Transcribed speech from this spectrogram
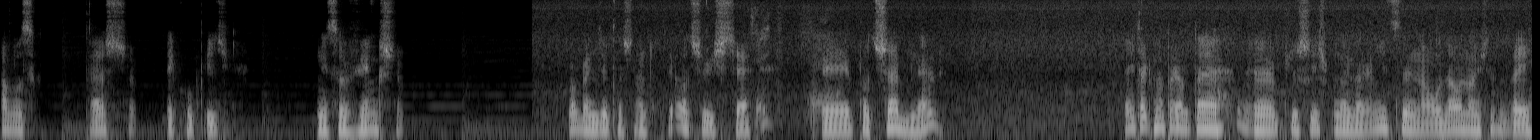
A wóz też trzeba kupić nieco większy. Bo będzie też nam tutaj oczywiście y, potrzebny. No i tak naprawdę y, przyszliśmy do granicy, no udało nam się tutaj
